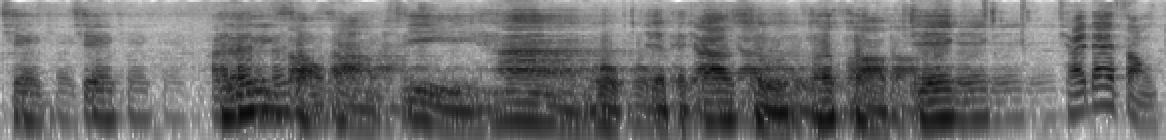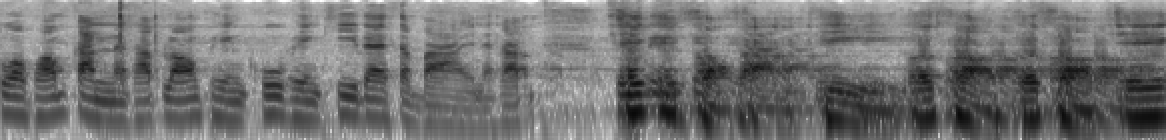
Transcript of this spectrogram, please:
เช็คเช็คอันนั้นสองสามสี่ห้าหกเจ็ดแปดเก้าศูนย์ทดสอบเช็คใช้ได้ 2 ตัวพร้อมกันนะครับร้องเพลงคู่เพลงขี้ได้สบายนะครับ เช็คหนึ่งสองสามสี่ทดสอบทดสอบเช็ค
